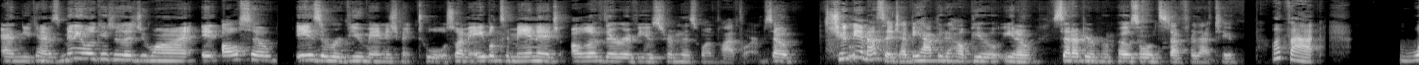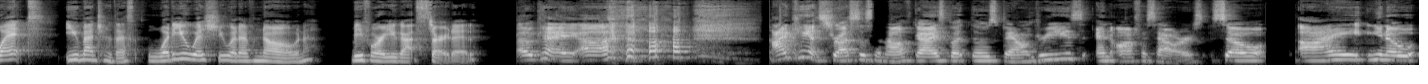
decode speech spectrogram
and you can have as many locations as you want. It also is a review management tool. So I'm able to manage all of their reviews from this one platform. So shoot me a message. I'd be happy to help you, you know, set up your proposal and stuff for that too. Love that. What you mentioned this. What do you wish you would have known before you got started? Okay. Uh, I can't stress this enough, guys, but those boundaries and office hours. So I, you know,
